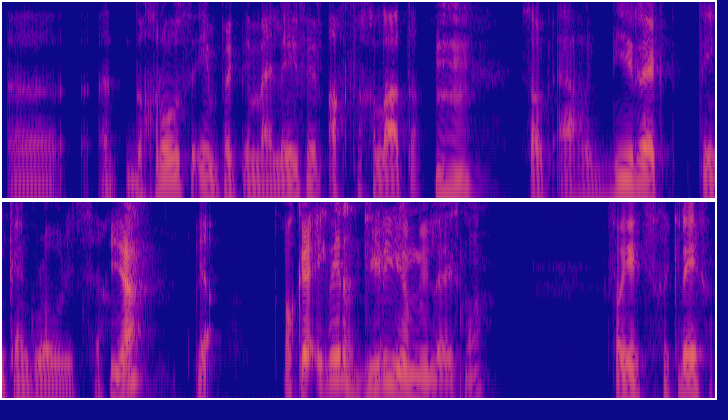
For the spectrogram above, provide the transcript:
eh, het- de grootste impact in mijn leven heeft achtergelaten, Mhm. zou ik eigenlijk direct Think and Grow Rich zeggen. Ja? Ja. Oké, ik weet dat Gilly hem nu leest, man. Van wie heeft het gekregen?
